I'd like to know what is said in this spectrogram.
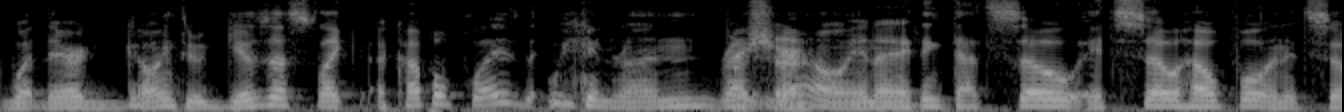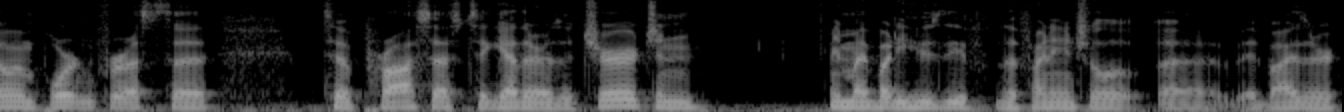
what they're going through gives us like a couple plays that we can run right sure. now. And I think that's so it's so helpful and it's so important for us to to process together as a church and and my buddy who's the the financial uh, advisor,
